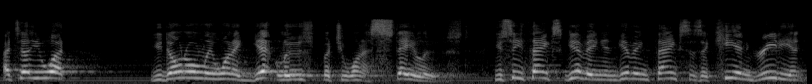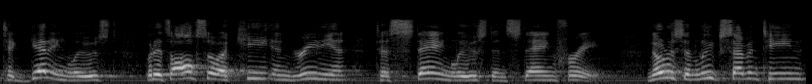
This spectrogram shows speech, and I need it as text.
I tell you what, you don't only want to get loosed, but you want to stay loosed. You see, thanksgiving and giving thanks is a key ingredient to getting loosed but it's also a key ingredient to staying loosed and staying free. Notice in Luke 17,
